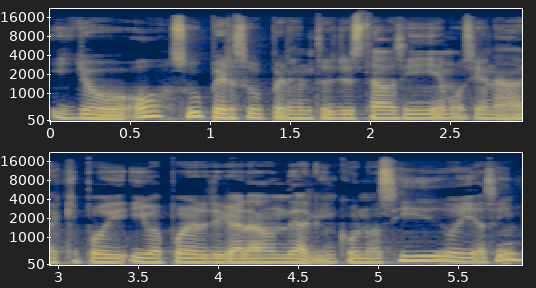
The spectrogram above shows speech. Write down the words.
Y yo, oh, súper, súper. Entonces yo estaba así emocionada de que iba a poder llegar a donde alguien conocido y así.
